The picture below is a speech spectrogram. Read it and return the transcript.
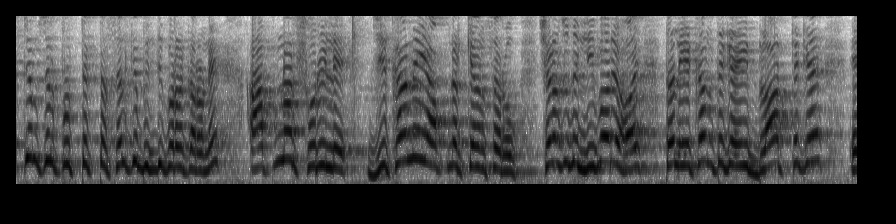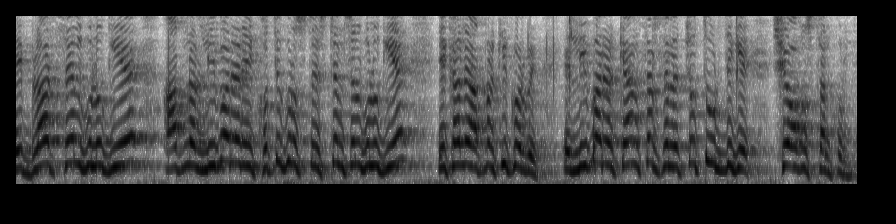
স্টেম সেল প্রত্যেকটা সেলকে বৃদ্ধি করার কারণে আপনার শরীরে যেখানেই আপনার ক্যান্সার হোক, সেটা যদি লিভারে হয়, তাহলে এখান থেকে এই ব্লাড থেকে এই ব্লাড সেলগুলো গিয়ে আপনার লিভারের এই ক্ষতিগ্রস্ত স্টেম সেলগুলো গিয়ে এখানে আপনার কি করবে? এই লিভারের ক্যান্সার সেলের চতুর্দিকে সে অবস্থান করবে।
